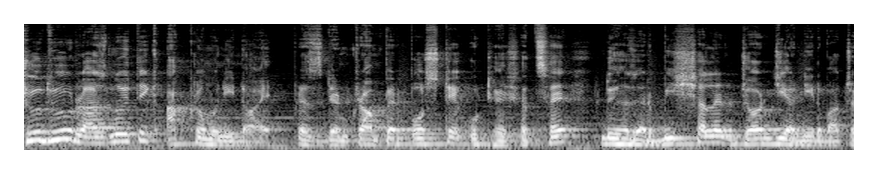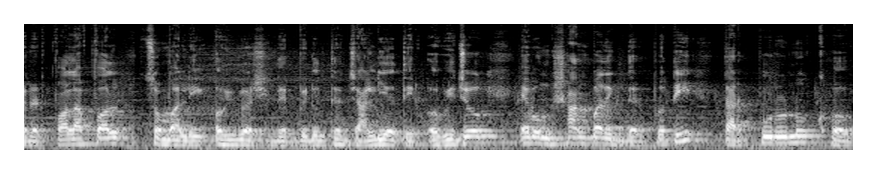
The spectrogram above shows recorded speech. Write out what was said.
শুধু রাজনৈতিক আক্রমণই নয়, প্রেসিডেন্ট ট্রাম্পের পোস্টে উঠে এসেছে দুই হাজার বিশ সালের জর্জিয়া নির্বাচনের ফলাফল, সোমালি অভিবাসীদের বিরুদ্ধে জালিয়াতির অভিযোগ এবং সাংবাদিকদের প্রতি তার পুরনো ক্ষোভ।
